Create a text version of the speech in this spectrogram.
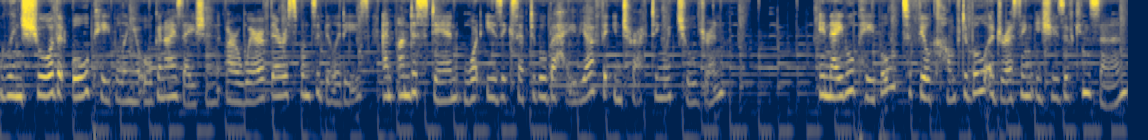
will ensure that all people in your organisation are aware of their responsibilities and understand what is acceptable behaviour for interacting with children. Enable people to feel comfortable addressing issues of concern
